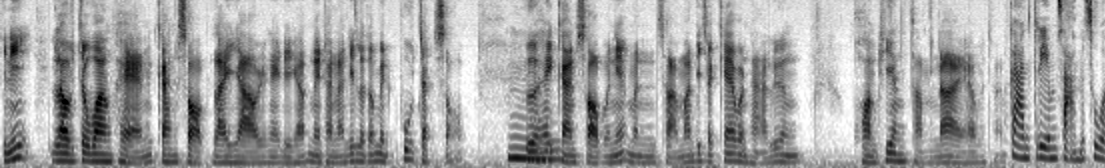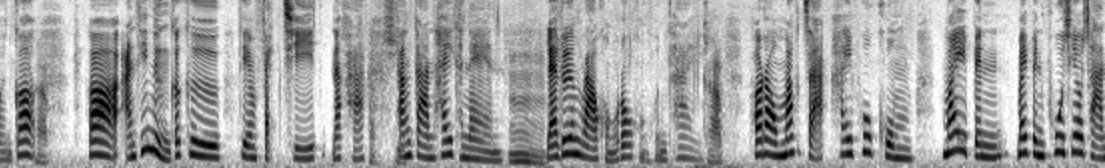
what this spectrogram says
ทีนี้เราจะวางแผนการสอบรายยาวยังไงดีครับ ในฐานะที่เราต้องเป็นผู้จัดสอบ เพื่อให้การสอบวันเนี้ยมันสามารถที่จะแก้ปัญหาเรื่องความเที่ยงต่ำได้ครับอาจารย์การเตรียม 3 ส่วนก็ครับก็อันที่ 1 ก็คือเตรียมแฟกชีตนะคะ fact sheet ทั้งการให้คะแนนอืมและเรื่องราวของโรคของคนไข้ครับเพราะเรามักจะให้ผู้คุมไม่เป็นไม่เป็นผู้เชี่ยวชาญ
